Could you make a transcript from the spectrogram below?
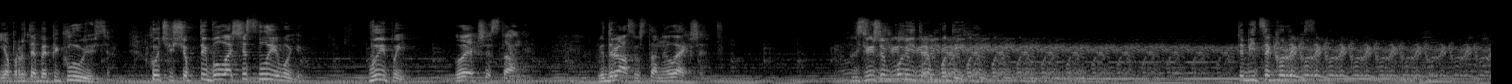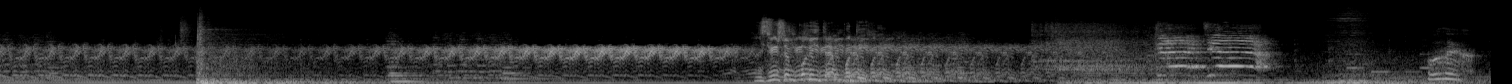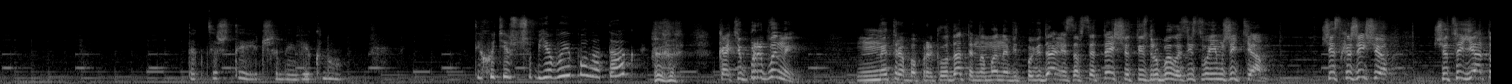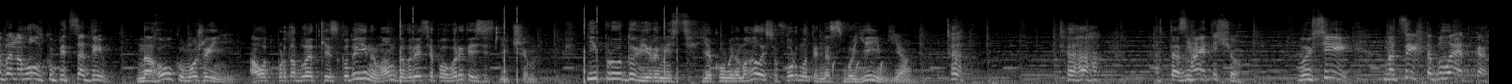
Я про тебе піклуюся. Хочу, щоб ти була щасливою. Випий, легше стане. Відразу стане легше. Свіжим повітрям подихай. Тобі це корисно. Свіжим повітрям подихай. Катя! Олег. Так це ж ти відчинив вікно. Ти хотів, щоб я випала, так? Катю, припини! Не треба прикладати на мене відповідальність за все те, що ти зробила зі своїм життям. Ще скажи, що, що це я тебе на голку підсадив. На голку може і ні. А от про таблетки з кодеїном вам доведеться поговорити зі слідчим. І про довіреність, яку ви намагались оформити на своє ім'я. Та, та, та знаєте що? Ви всі на цих таблетках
